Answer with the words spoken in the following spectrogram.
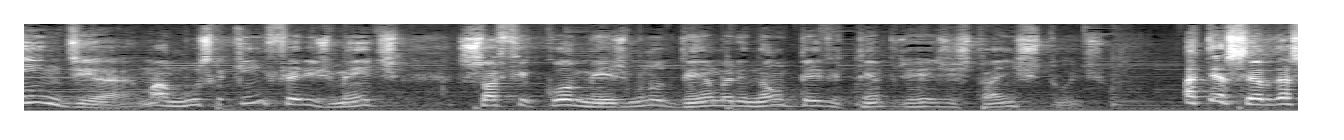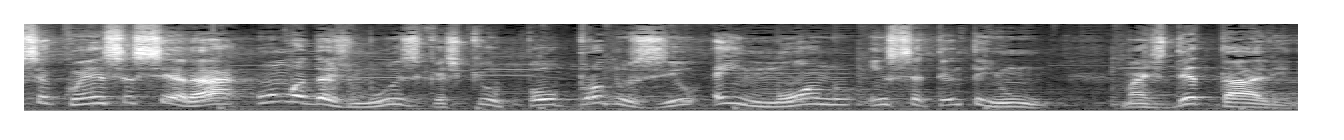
India, uma música que infelizmente só ficou mesmo no demo, ele não teve tempo de registrar em estúdio. A terceira da sequência será uma das músicas que o Paul produziu em mono em 71. Mas detalhe,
